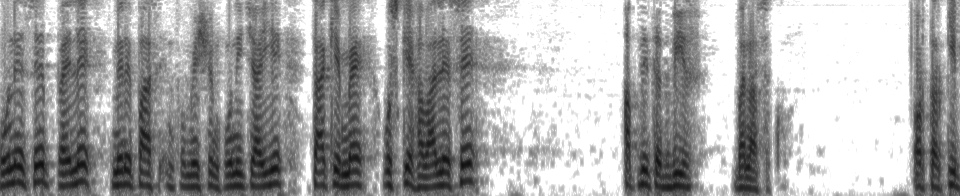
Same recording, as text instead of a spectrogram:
ہونے سے پہلے میرے پاس انفارمیشن ہونی چاہیے تاکہ میں اس کے حوالے سے اپنی تدبیر بنا سکوں اور ترکیب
